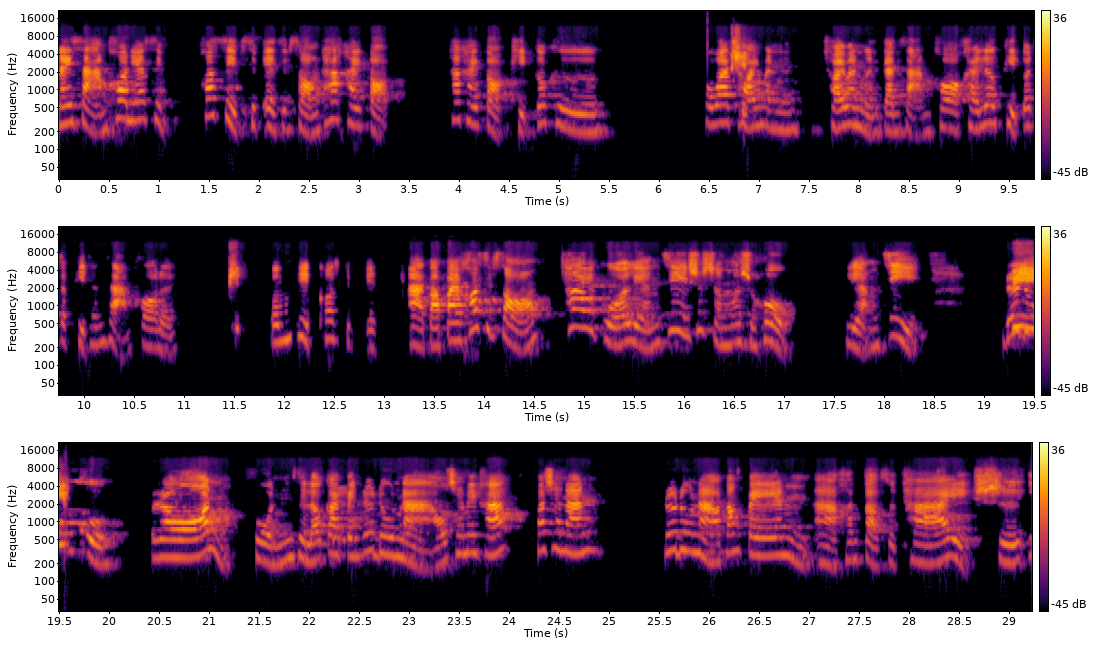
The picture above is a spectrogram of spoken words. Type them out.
ในสามข้อเนี้สิบข้อสิบสิบเอ็ดสิบสองถ้าใครตอบ ถ้าใครตอบผิดก็คือ เพราะว่าช้อยมันช้อยมันเหมือนกันสามข้อ ใครเลือกผิดก็จะผิดทั้งสามข้อเลย ผมผิดข้อ 11 อ่า ต่อไปข้อสิบสอง泰国凉季是什么时候凉季ฤดูร้อน ฝน เสร็จแล้วกลายเป็นฤดูหนาวใช่ไหมคะ เพราะฉะนั้น ฤดูหนาวต้องเป็น อ่าคำตอบสุดท้าย十一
